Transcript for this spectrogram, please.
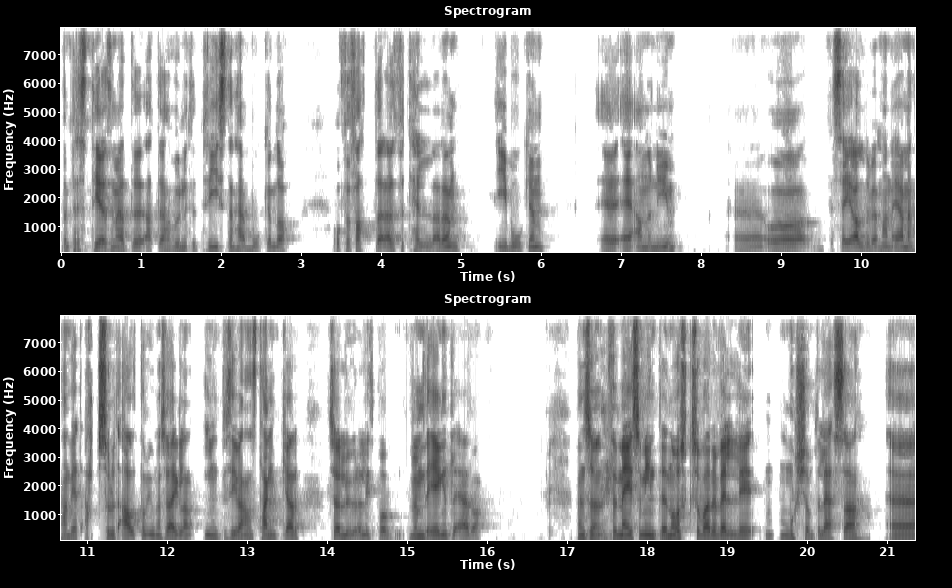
Den presenterar sig med att det, att det har vunnit ett pris den här boken då. Och författaren, förtällaren i boken eh, är anonym. Eh, och säger aldrig vem han är, men han vet absolut allt om Jonas Wergeland, inklusive hans tankar. Så jeg lurer litt på hvem det egentlig er, da. Men så, for meg som ikke er norsk, så var det veldig morsomt å lese eh,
